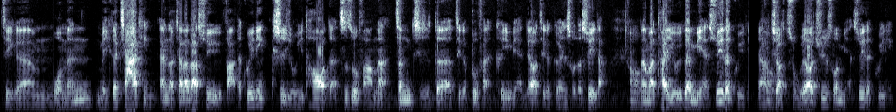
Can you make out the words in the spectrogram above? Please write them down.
这个嗯我们每个家庭按照加拿大税法的规定，是有一套的自住房呢增值的这个部分可以免掉这个个人所得税的。哦那么它有一个免税的规定啊哦，叫主要居所免税的规定。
